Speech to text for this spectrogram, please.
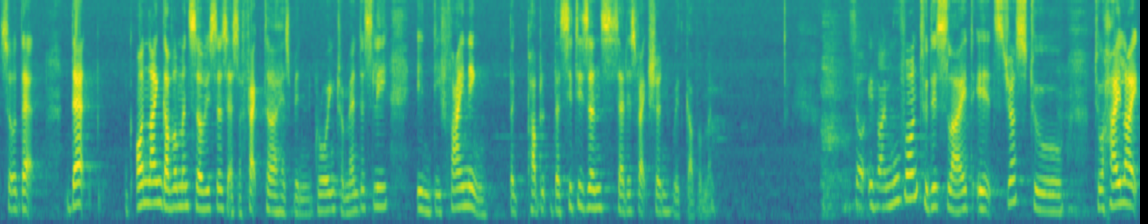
So that, that online government services as a factor has been growing tremendously in defining the, public, the citizens' satisfaction with government. So if I move on to this slide, it's just to, to highlight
